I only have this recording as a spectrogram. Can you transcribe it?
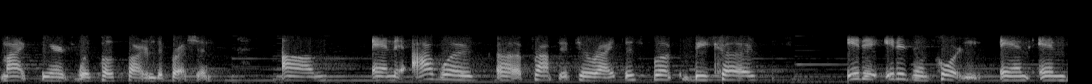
my experience with postpartum depression. Um, and I was uh, prompted to write this book because it it is important, and and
